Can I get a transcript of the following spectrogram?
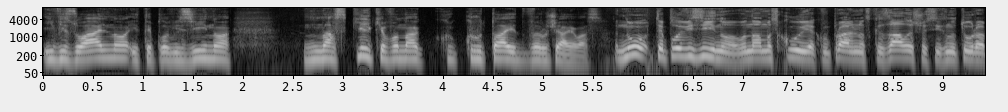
і візуально, і тепловізійно. Наскільки вона крута і виручає вас? Ну, тепловізійно вона маскує, як ви правильно сказали, що сигнатура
